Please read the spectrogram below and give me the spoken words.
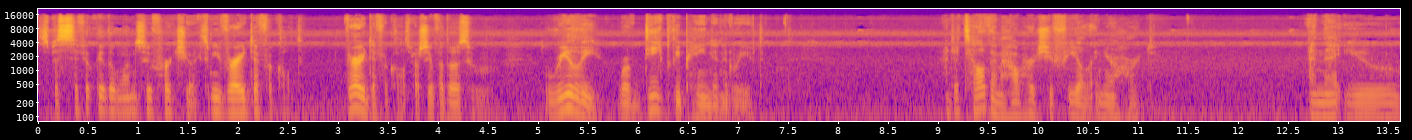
specifically the ones who've hurt you. It can be very difficult, very difficult, especially for those who really were deeply pained and aggrieved. And to tell them how hurt you feel in your heart and that you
